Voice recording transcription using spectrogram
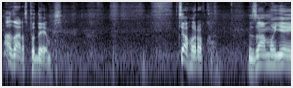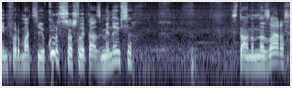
А зараз подивимось. Цього року, за моєю інформацією, курс шашлика змінився. Станом на зараз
